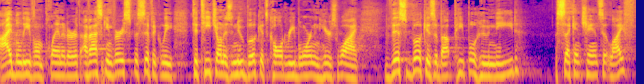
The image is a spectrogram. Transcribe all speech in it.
I believe, on planet Earth. I've asked him very specifically to teach on his new book. It's called Reborn, and here's why. This book is about people who need a second chance at life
